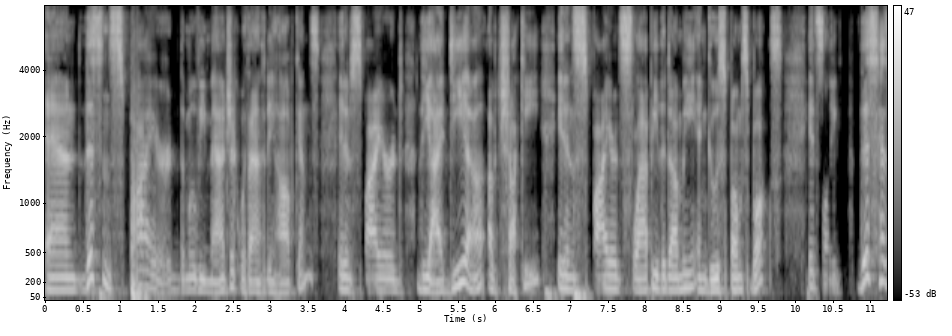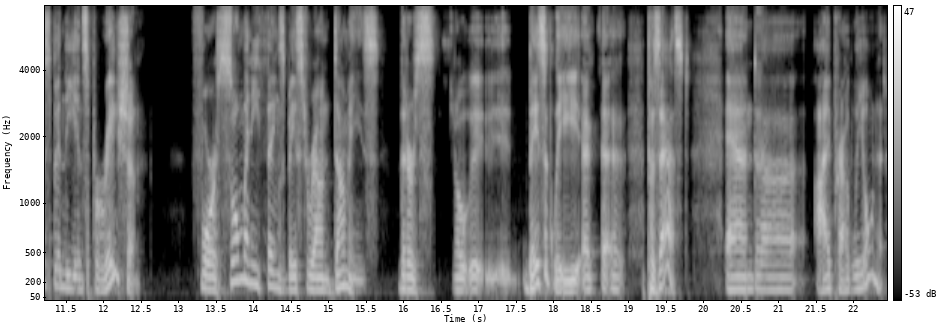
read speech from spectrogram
And this inspired the movie Magic with Anthony Hopkins. It inspired the idea of Chucky. It inspired Slappy the Dummy and Goosebumps books. It's like this has been the inspiration for so many things based around dummies that are you know basically uh, uh, possessed and uh, i proudly own it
